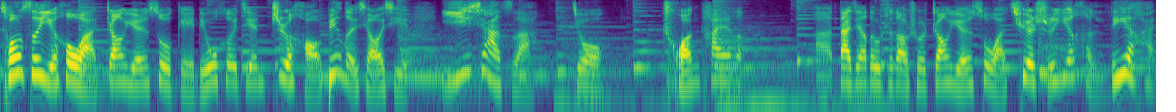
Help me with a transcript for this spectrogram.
从此以后啊，张元素给刘和坚治好病的消息一下子啊就传开了。啊，大家都知道说张元素啊，确实也很厉害。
